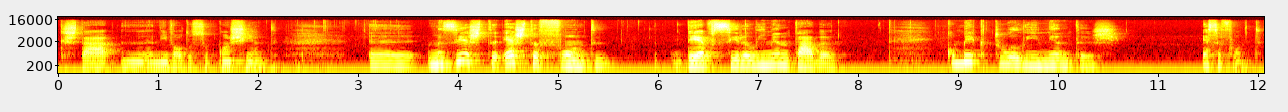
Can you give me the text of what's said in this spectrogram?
que está a nível do subconsciente. Uh, mas este, esta fonte deve ser alimentada. Como é que tu alimentas essa fonte?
